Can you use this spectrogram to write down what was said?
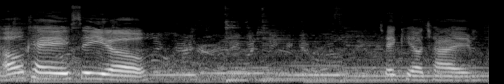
okay, see you. Take your time.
